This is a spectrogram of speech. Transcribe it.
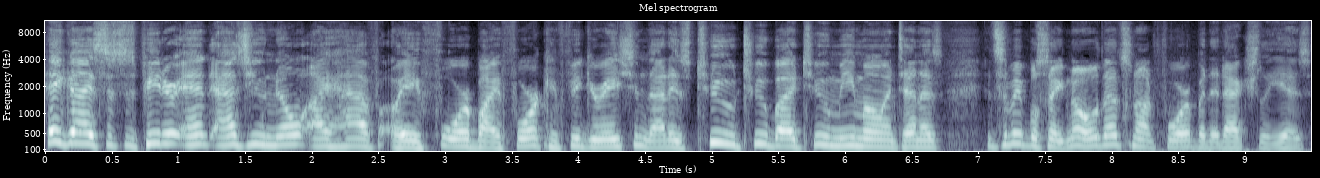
Hey guys, this is Peter, and as you know, I have a 4x4 configuration. That is two 2x2 MIMO antennas. And some people say, no, that's not four, but it actually is.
